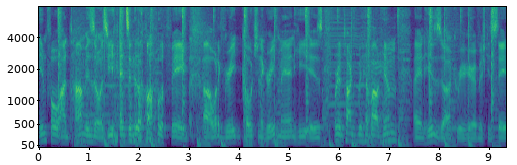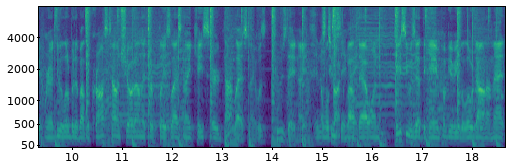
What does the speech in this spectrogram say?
info on Tom Izzo as he heads into the Hall of Fame. Uh, what a great coach and a great man he is. We're going to talk about him and his uh, career here at Michigan State. We're going to do a little bit about the crosstown showdown that took place last night. Case or not last night, was Tuesday night. And we'll talk about night. that one. Casey was at the game. He'll give you the lowdown on that.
